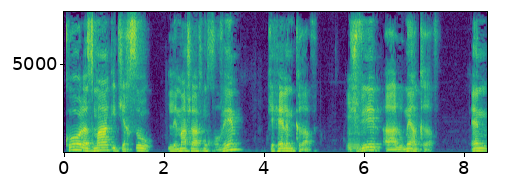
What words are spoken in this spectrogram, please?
כל הזמן התייחסו למה שאנחנו חווים כהלם קרב, בשביל ההלומי הקרב. הם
